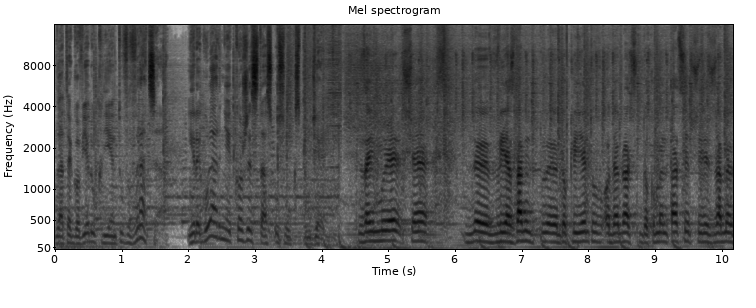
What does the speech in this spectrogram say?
Dlatego wielu klientów wraca i regularnie korzysta z usług spółdzielni. Zajmuję się e, wyjazdami e, do klientów, odebrać dokumentację, przyjeżdżamy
